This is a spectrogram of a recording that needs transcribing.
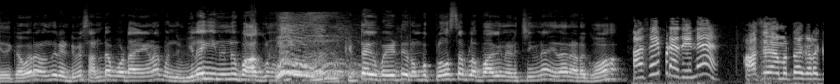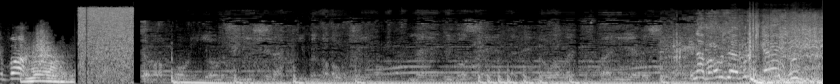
இதுக்கப்புறம் வந்து ரெண்டு பேரும் சண்டை போட்டாங்கன்னா கொஞ்சம் விலகி நின்று பார்க்கணும். கிட்டக்கு போயிட்டு ரொம்ப க்ளோஸ் அப்ல பார்க்கணும்னு நினைச்சீங்கன்னா இதான் நடக்கும். அசைப்படாது என்ன? அசையாம தான் கிடக்கு போ. என்ன பரமசிவம்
